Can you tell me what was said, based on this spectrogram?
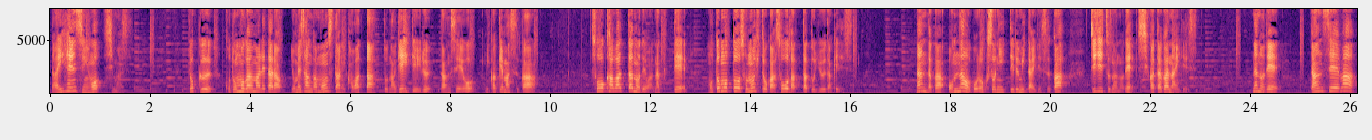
大変身をします。よく子供が生まれたら嫁さんがモンスターに変わったと嘆いている男性を見かけますが、そう変わったのではなくて、もともとその人がそうだったというだけです。なんだか女をボロクソに言ってるみたいですが、事実なので仕方がないです。なので、男性は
